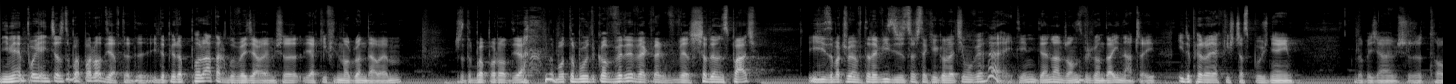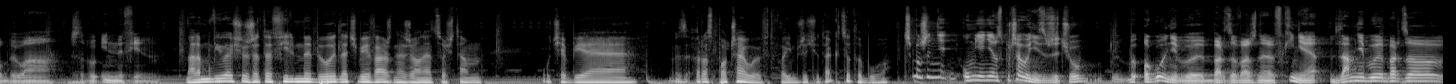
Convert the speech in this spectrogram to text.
nie miałem pojęcia, że to była parodia wtedy. I dopiero po latach dowiedziałem się, jaki film oglądałem, że to była parodia. No bo to był tylko wyrywek, tak wiesz, szedłem spać i zobaczyłem w telewizji, że coś takiego leci. Mówię, hej, ten Indiana Jones wygląda inaczej. I dopiero jakiś czas później dowiedziałem się, że to, była, że to był inny film. No ale mówiłeś, że te filmy były dla ciebie ważne, że one coś tam u ciebie rozpoczęły w twoim życiu, tak? Co to było? Czy może nie, u mnie nie rozpoczęły nic w życiu, ogólnie były bardzo ważne w kinie. Dla mnie były bardzo,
